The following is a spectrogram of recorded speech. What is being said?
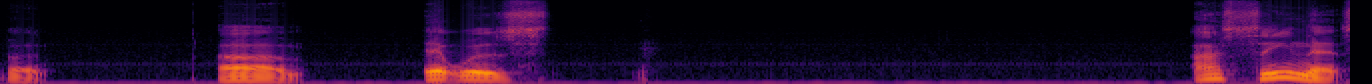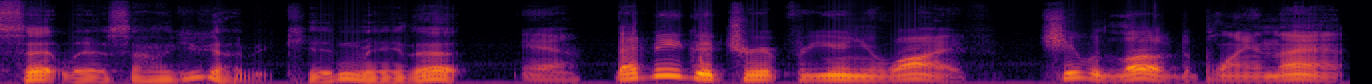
but um, it was. I seen that set list. I'm like, you got to be kidding me. That Yeah. That'd be a good trip for you and your wife. She would love to plan that.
